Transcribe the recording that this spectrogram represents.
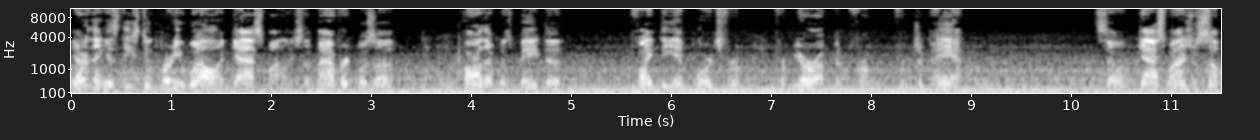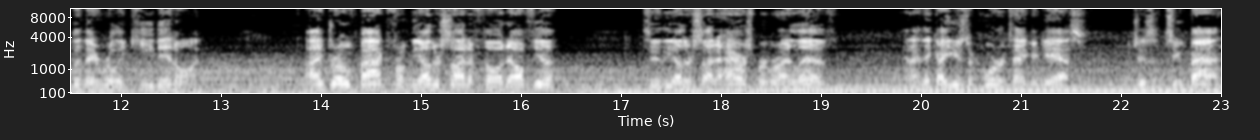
The other thing is these do pretty well on gas mileage. The Maverick was a car that was made to fight the imports from, from Europe and from, from Japan. So gas mileage was something they really keyed in on. I drove back from the other side of Philadelphia to the other side of Harrisburg where I live, and I think I used a quarter tank of gas, which isn't too bad.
